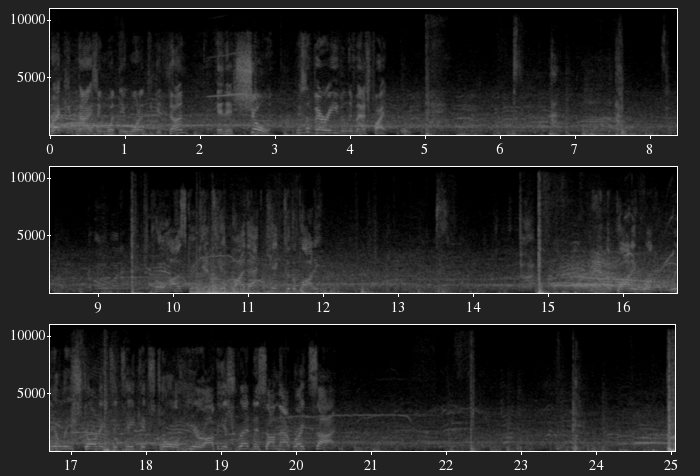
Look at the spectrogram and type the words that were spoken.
recognizing what they wanted to get done, and it's showing. This is a very evenly matched fight. Prochazka gets hit by that kick to the body. And the body work really starting to take its toll here. Obvious redness on that right side. You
